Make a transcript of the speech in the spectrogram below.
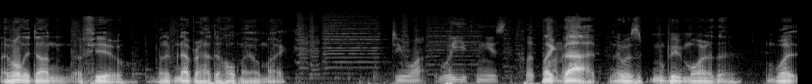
I've only done a few, but I've never had to hold my own mic Do you want? Well, you can use the clip like on it. that. It was would be more of the what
